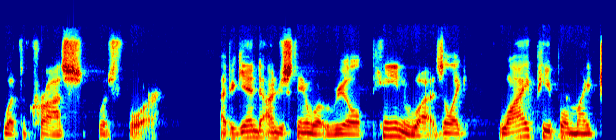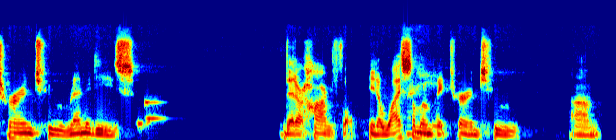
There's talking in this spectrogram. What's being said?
what the cross was for. I began to understand what real pain was, like why people might turn to remedies that are harmful. You know, why someone might turn to um,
